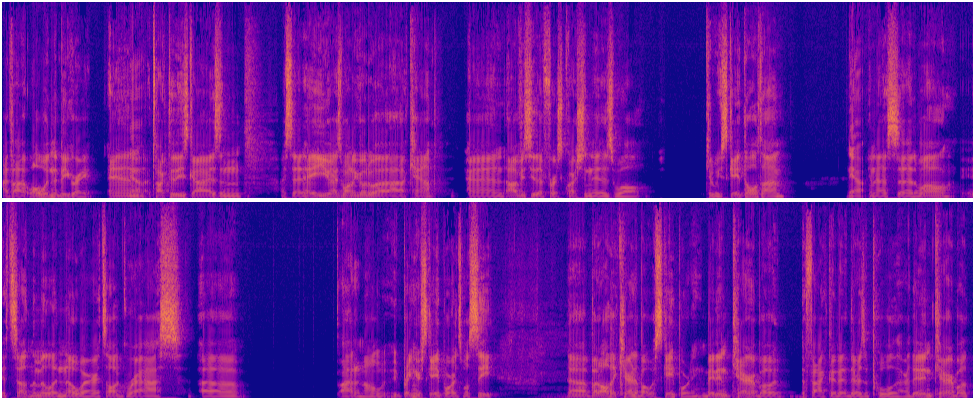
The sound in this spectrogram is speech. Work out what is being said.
I thought, well, wouldn't it be great? And yeah. I talked to these guys and I said, "Hey, you guys want to go to a, a camp?" And obviously, the first question is, "Well, can we skate the whole time?" Yeah. And I said, well, it's out in the middle of nowhere. It's all grass. Uh, I don't know. Bring your skateboards. We'll see. Uh, but all they cared about was skateboarding. They didn't care about the fact that there's a pool there. They didn't care about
